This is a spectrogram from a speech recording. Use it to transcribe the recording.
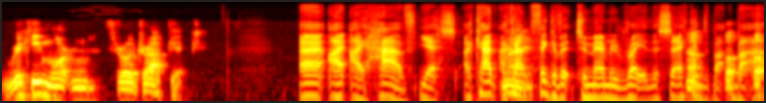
Ricky Morton throw a dropkick? Uh, I I have yes. I can't I right. can't think of it to memory right at the second, but but I,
